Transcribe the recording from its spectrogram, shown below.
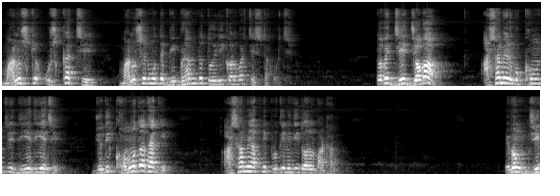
মানুষকে উস্কাচ্ছে, মানুষের মধ্যে বিভ্রান্ত তৈরি করবার চেষ্টা করছে। তবে যে জবাব আসামের মুখ্যমন্ত্রী দিয়ে দিয়েছে, যদি ক্ষমতা থাকে আসামে আপনি প্রতিনিধি দল পাঠান। এবং যে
